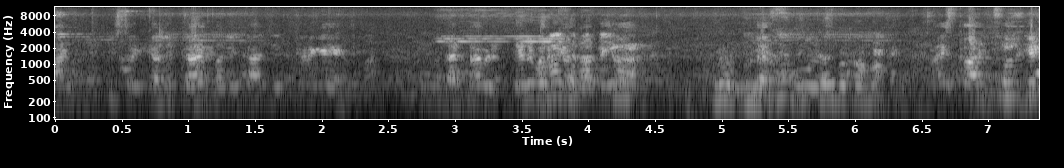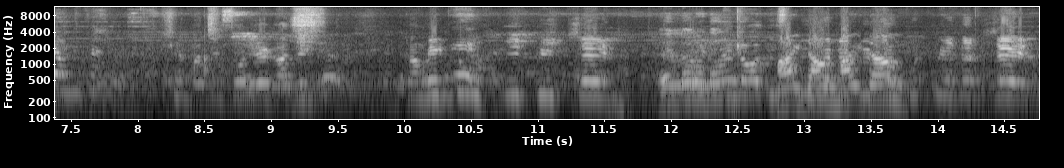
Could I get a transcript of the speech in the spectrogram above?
आणि मिस्टर कलिका कलिका जिकडे डेलिव्हर करणार council gate Shrimati Sonia Gandhi coming to keep me chained. Hello, hello. Mic down, mic down. Put me in the jail.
